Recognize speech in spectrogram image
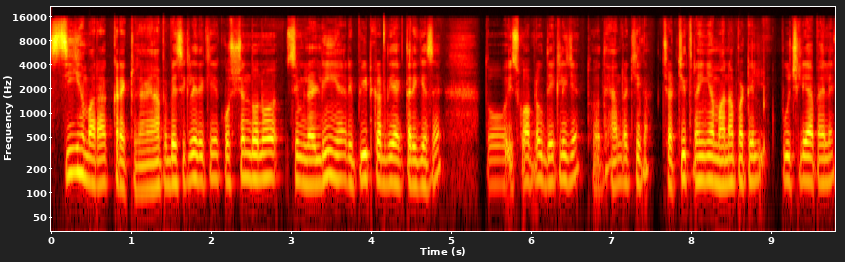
सी हमारा करेक्ट हो जाएगा। यहाँ पे बेसिकली देखिए क्वेश्चन दोनों सिमिलरली ही रिपीट कर दिया एक तरीके से। तो इसको आप लोग देख लीजिए, थोड़ा ध्यान रखिएगा। चर्चित नहीं है माना पटेल, पूछ लिया पहले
